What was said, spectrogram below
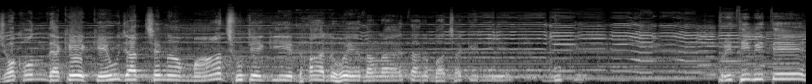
যখন দেখে কেউ যাচ্ছে না, মা ছুটে গিয়ে ঢাল হয়ে দাঁড়ায় তার বাছাকে নিয়ে বুকে। পৃথিবীতে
